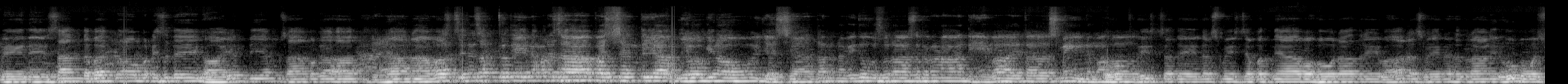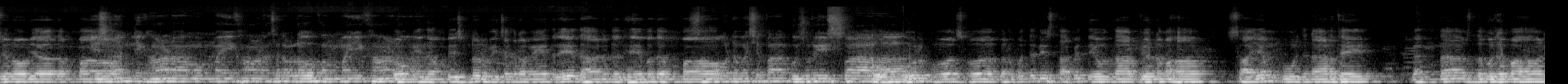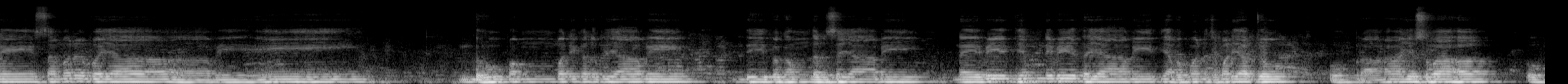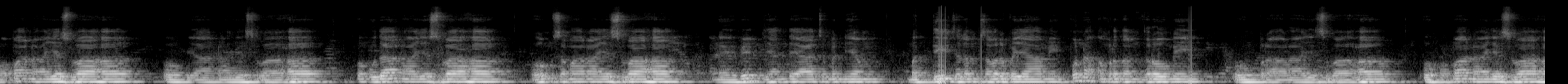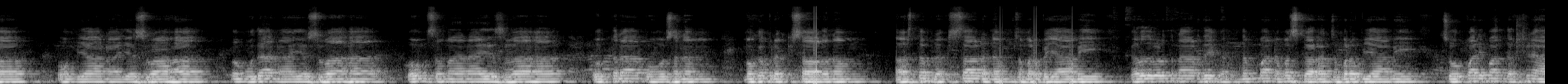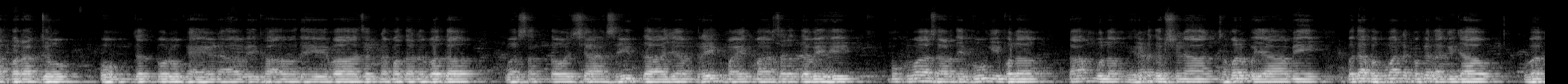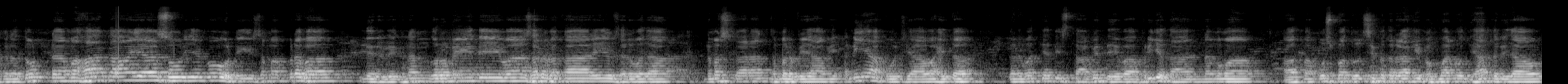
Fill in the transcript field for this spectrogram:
वेदे सान्दभद्रोपनिषदे गायन्ति यं सामगः ज्ञानावस्य सङ्कृतेन मनसा पश्यन्ति यं योगिनो यस्य तं न विदुषुरासुरगणा देव देवाय तस्मै नमः लक्ष्मीश्च पत्न्या वहोरात्रे मयि खाण सर्वलोकं मयि खाण इदं विष्णुर्विचक्रमे पदम्मा ओम स्वाहा भूर्भुवस्व गणपति स्थापित देवताभ्यो नमः। सायं पूजनार्थे गन्धास्तभुजपाणे समर्पयामि। धूपं परिकल्पयामि દીપકમ દર્શયામિ નૈવેદ્યમ નિવેદયામિ ત્યાં ભગવાન જમાડી આપજો ઓમ પ્રાણાય સ્વાહ ઓમ અપાનાય સ્વાહ ઓમ વ્યાનાય સ્વાહ ઓમ ઉદાનાય સ્વાહ ઓમ સમાનાય સ્વાહ નૈવેદ્યંદે આચમન્યમ મધ્ય જલમ સમર્પયામિ પુનઃ અમૃતમ કરોમિ ઓમ પ્રાણાય સ્વાહ ઓમ અપાનાય સ્વાહ ઓમ વ્યાનાય સ્વાહ ઓમ ઉદાનાય સ્વાહ ओम समानाय स्वाहा उत्तरा भोषणम मुख प्रक्षालनम हस्त प्रक्षालनम समर्पयामि करुदवर्तनार्थे गंधम्मा नमस्कार समर्पयामि। सोपारिपान दक्षिण आत्मराजो ओम जत्पुरु जत्पुरुखेण विखा देवा जगन्मदन वद वसंतोषा सिद्धायम ग्रेक महात्मा जन्मदनवत वसन्तोष्यासीद्दायं ग्रैकमयित्मा शरद्दविः મુખવાસાર્થે ભૂગી ફલ हिरण दक्षिणा समर्पयामि। बदा भगवान ने પગે लगी जाओ। वक्रतुंड महाकाय सूर्य कोटि समप्रभ, निर्विघ्नं गुरु मे देव सर्वकार्ये सर्वदा। नमस्कारान् समर्पयामि अनिया पूज्यावाहित गणपत्यदि स्थापित देवा प्रियतान नमः। आत्मा पुष्प तुलसी पत्र राखी भगवान को ध्यान धरी जाओ।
